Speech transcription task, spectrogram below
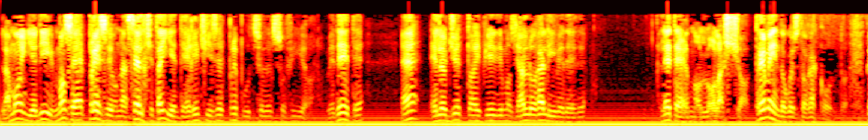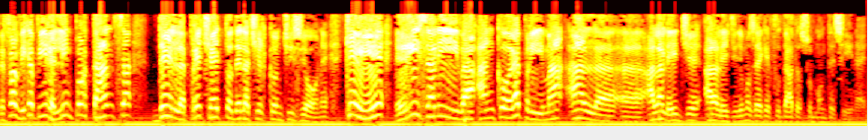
la moglie, di Mosè, prese una selce tagliente e recise il prepuzio del suo figliolo, vedete? Eh? E lo gettò ai piedi di Mosè. Allora lì, vedete? l'Eterno lo lasciò. Tremendo questo racconto, per farvi capire l'importanza del precetto della circoncisione, che risaliva ancora prima al, uh, alla, legge, alla, legge, di Mosè che fu data sul Monte Sinai.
